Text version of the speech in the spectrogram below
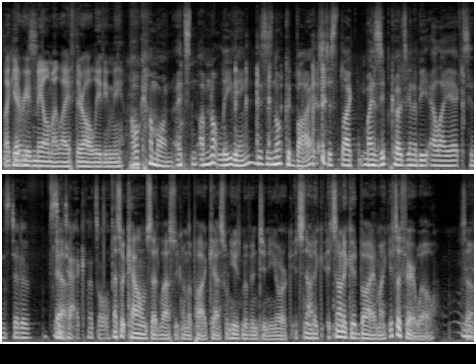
Like it every was- male in my life, they're all leaving me. Oh come on! It's I'm not leaving. This is not goodbye. It's just like my zip code's going to be LAX instead of Yeah. That's all. That's what Callum said last week on the podcast when he was moving to New York. It's not a it's not a goodbye. I'm like it's a farewell. So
